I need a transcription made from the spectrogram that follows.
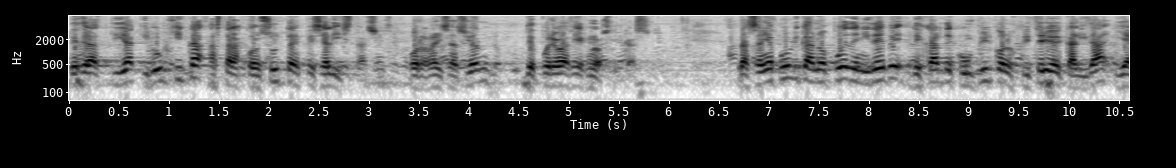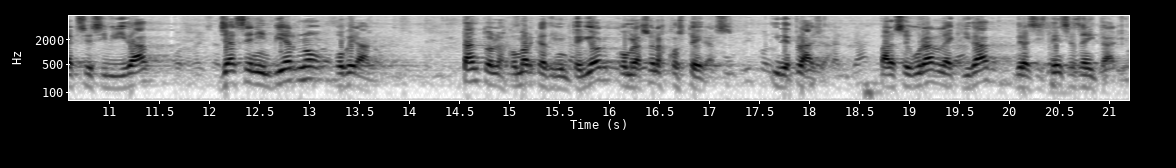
desde la actividad quirúrgica hasta las consultas de especialistas o realización de pruebas diagnósticas. La sanidad pública no puede ni debe dejar de cumplir con los criterios de calidad y accesibilidad, ya sea en invierno o verano, tanto en las comarcas del interior como en las zonas costeras y de playa, para asegurar la equidad de la asistencia sanitaria.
